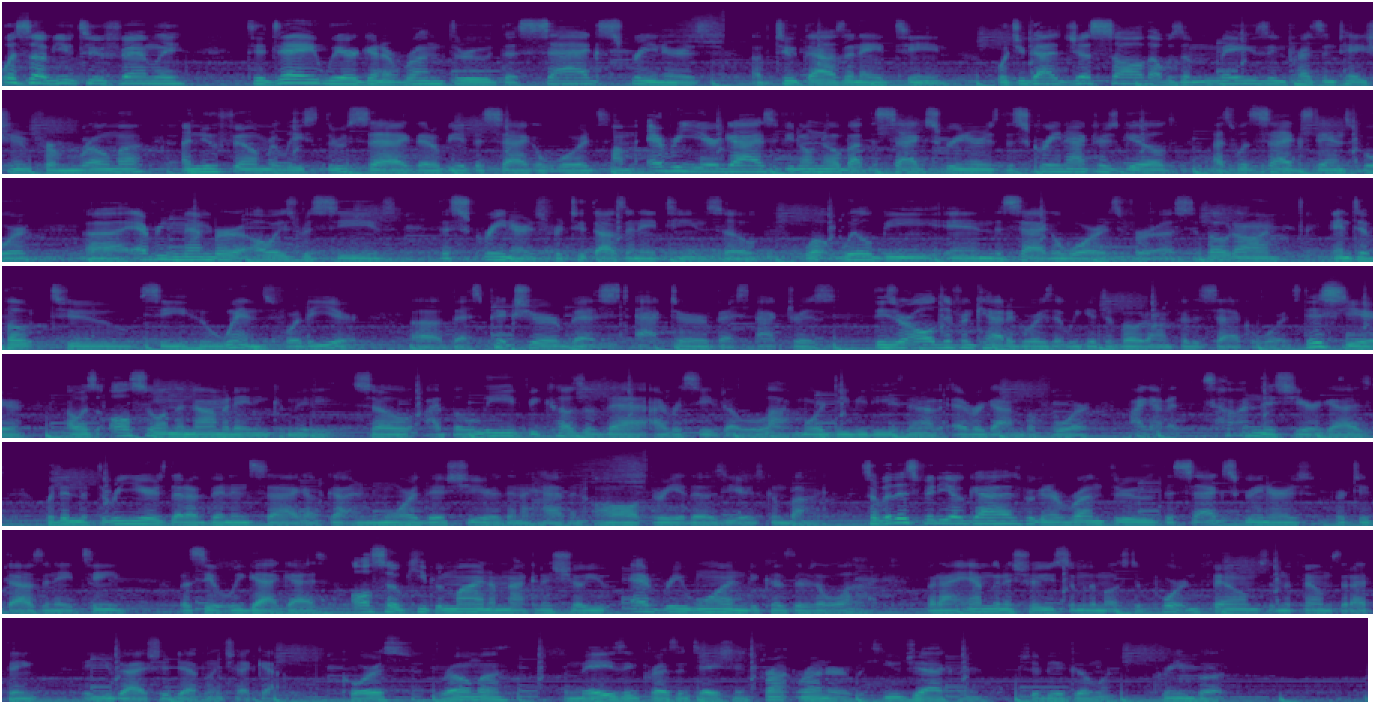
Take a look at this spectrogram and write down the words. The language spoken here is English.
What's up, YouTube family? Today we are going to run through the SAG screeners of 2018. What you guys just saw, that was amazing presentation from Roma, a new film released through SAG that'll be at the SAG Awards. Um, every year, guys, if you don't know about the SAG screeners, the Screen Actors Guild, that's what SAG stands for, uh, every member always receives the screeners for 2018. So, what will be in the SAG Awards for us to vote on and to vote to see who wins for the year uh, Best Picture, Best Actor, Best Actress. These are all different categories that we get to vote on for the SAG Awards. This year, I was also on the nominating committee, so I believe because of that, I received a lot more DVDs than I've ever gotten before. I got a ton this year, guys. Within the three years that I've been in SAG, I've gotten more this year than I have in all three of those years combined. So for this video, guys, we're gonna run through the SAG screeners for 2018. Let's see what we got, guys. Also, keep in mind, I'm not going to show you every one because there's a lot, but I am going to show you some of the most important films and the films that I think that you guys should definitely check out. Of course, Roma, amazing presentation. Front Runner with Hugh Jackman, should be a good one. Green Book,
